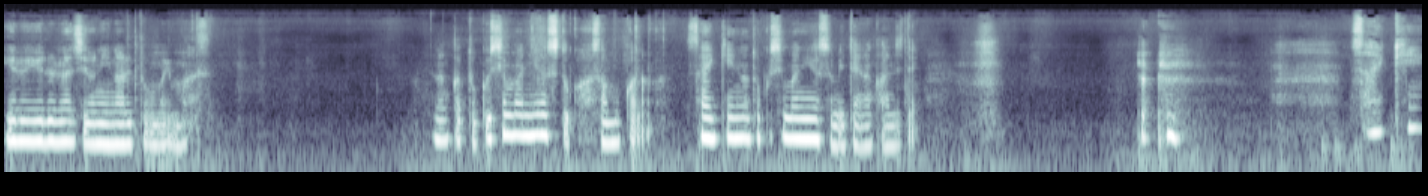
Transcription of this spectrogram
ゆるゆるラジオになると思います。なんか徳島ニュースとか挟もうかな。最近の徳島ニュースみたいな感じで。最近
